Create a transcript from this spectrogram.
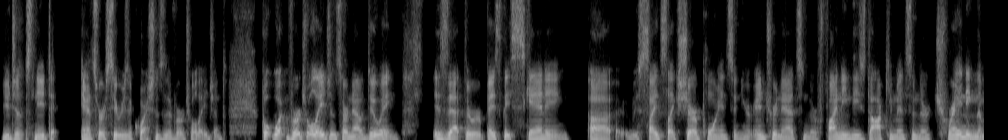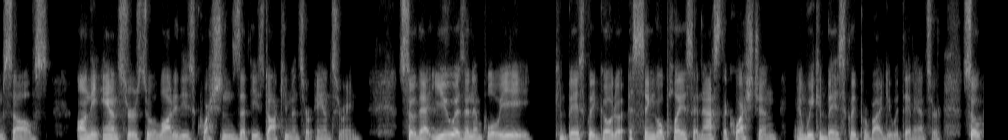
You just need to answer a series of questions to the virtual agent. But what virtual agents are now doing is that they're basically scanning uh, sites like SharePoints and your intranets, and they're finding these documents and they're training themselves on the answers to a lot of these questions that these documents are answering. So that you as an employee can basically go to a single place and ask the question and we can basically provide you with that answer. So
